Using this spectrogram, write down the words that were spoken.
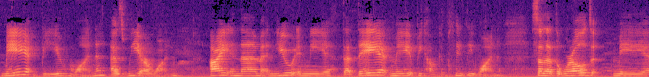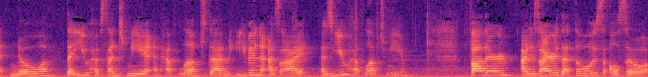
may be one as we are one. I in them and you in me, that they may become completely one, so that the world may know that you have sent me and have loved them even as I as you have loved me. Father, I desire that those also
